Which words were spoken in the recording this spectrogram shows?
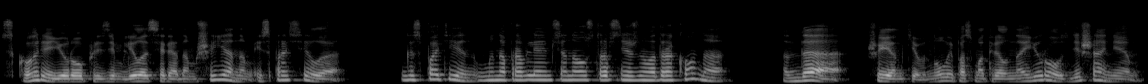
Вскоре Юроу приземлилась рядом с Шияном и спросила, «Господин, мы направляемся на остров Снежного Дракона?» «Да», — Шиян кивнул и посмотрел на Юроу с дишанием.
